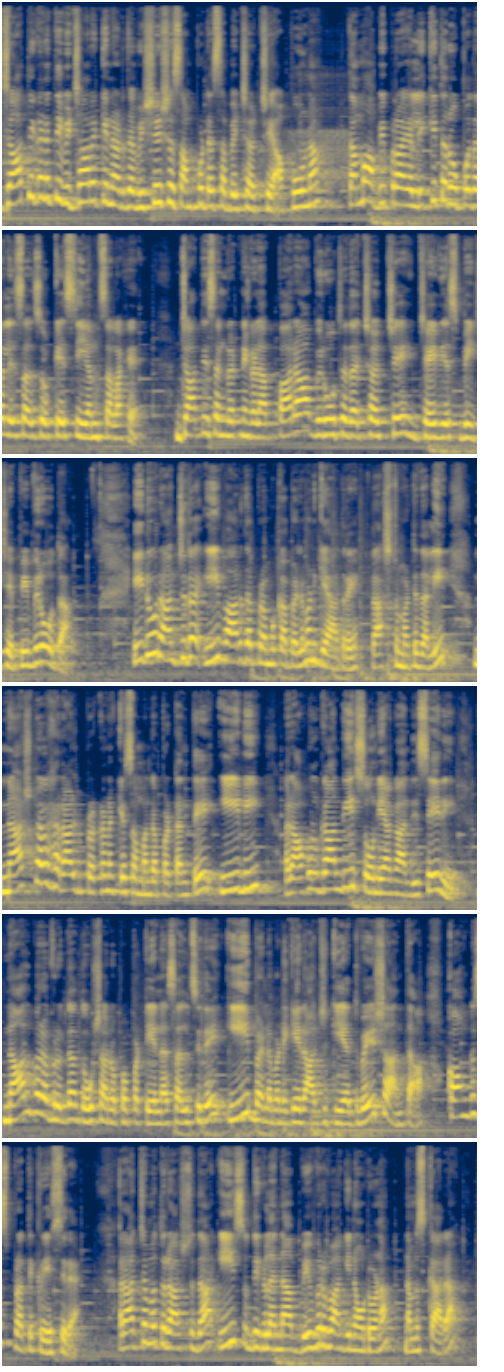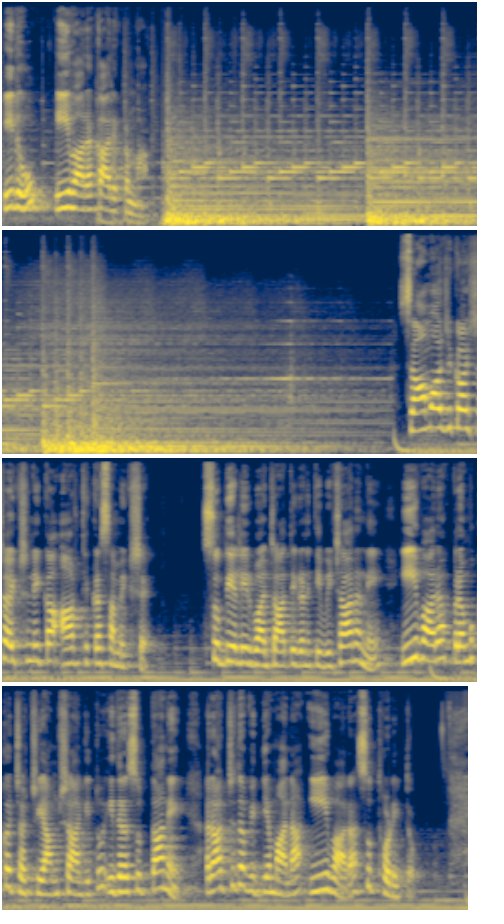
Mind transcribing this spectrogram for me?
ಜಾತಿಗಣತಿ ವಿಚಾರಕ್ಕೆ ನಡೆದ ವಿಶೇಷ ಸಂಪುಟ ಸಭೆ ಚರ್ಚೆ ಅಪೂರ್ಣ. ತಮ್ಮ ಅಭಿಪ್ರಾಯ ಲಿಖಿತ ರೂಪದಲ್ಲಿ ಸಲ್ಲಿಸೋಕೆ ಸಿಎಂ ಸಲಹೆ. ಜಾತಿ ಸಂಘಟನೆಗಳ ಪರ ವಿರೋಧದ ಚರ್ಚೆ, ಜೆಡಿಎಸ್, ಬಿಜೆಪಿ ವಿರೋಧ. ಇದು ರಾಜ್ಯದ ಈ ವಾರದ ಪ್ರಮುಖ ಬೆಳವಣಿಗೆ ಆದರೆ ರಾಷ್ಟ್ರಮಟ್ಟದಲ್ಲಿ ನ್ಯಾಷನಲ್ ಹೆರಾಲ್ಡ್ ಪ್ರಕರಣಕ್ಕೆ ಸಂಬಂಧಪಟ್ಟಂತೆ ಇಡಿ, ರಾಹುಲ್ ಗಾಂಧಿ, ಸೋನಿಯಾ ಗಾಂಧಿ ಸೇರಿ ನಾಲ್ವರ ವಿರುದ್ಧ ದೋಷಾರೋಪ ಪಟ್ಟಿಯನ್ನು ಸಲ್ಲಿಸಿದೆ. ಈ ಬೆಳವಣಿಗೆ ರಾಜಕೀಯ ದ್ವೇಷ ಅಂತ ಕಾಂಗ್ರೆಸ್ ಪ್ರತಿಕ್ರಿಯಿಸಿದೆ. ರಾಜ್ಯ ಮತ್ತು ರಾಷ್ಟ್ರದ ಈ ಸುದ್ದಿಗಳನ್ನು ವಿವರವಾಗಿ ನೋಡೋಣ. ನಮಸ್ಕಾರ. ಇದು ಈ ವಾರ ಕಾರ್ಯಕ್ರಮ. ಸಾಮಾಜಿಕ, ಶೈಕ್ಷಣಿಕ, ಆರ್ಥಿಕ ಸಮೀಕ್ಷೆ. ಸುದ್ದಿಯಲ್ಲಿರುವ ಜಾತಿಗಣತಿ ವಿಚಾರಣೆ ಈ ವಾರ ಪ್ರಮುಖ ಚರ್ಚೆಯ ಅಂಶ ಆಗಿತ್ತು. ಇದರ ಸುತ್ತಾನೆ ರಾಜ್ಯದ ವಿದ್ಯಮಾನ ಈ ವಾರ ಸುತ್ತೊಡಿತು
